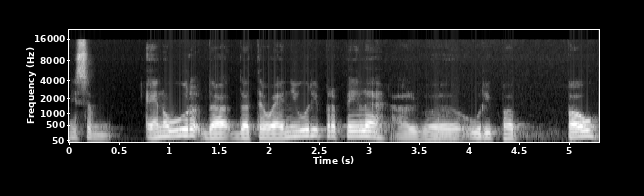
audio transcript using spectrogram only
mislim, eno uro, da, da te v eni uri prepele, ali v uri pa pol.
